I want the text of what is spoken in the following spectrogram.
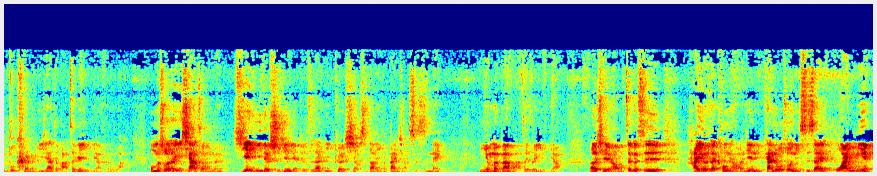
不可能一下子把这杯饮料喝完，我们所谓的一下子，我们建议的时间点都是在一个小时到一个半小时之内，你有没有办法这杯饮料？而且哦，这个是还有在空调环境，你看如果说你是在外面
